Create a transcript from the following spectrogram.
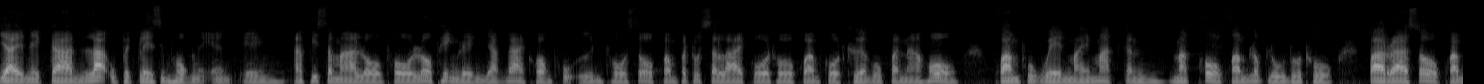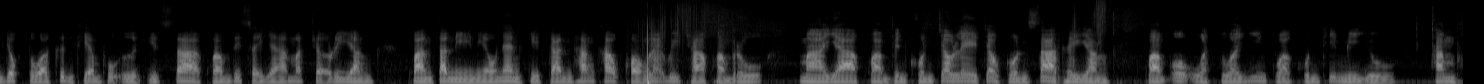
ใหญ่ในการละอุปเกรสิบหกนี่เองเอง อภิสมาโลโพโลเพ่งเลงอยากได้ของผู้อื่น โทโซความประทุษร้ายโกโทความโกรธเคืองอุปนาโหความผูกเวรหมายมัดกันมักโคความลบหลู่ดูถูก ปาราโซความยกตัวขึ้นเทียมผู้อื่น อิสซาความริษยามัจจริยัง ความตนีเหนียวแน่นกีดกันทั้งเข้าของและวิชาความรู้ มายาความเป็นคนเจ้าเล่ห์เจ้ากลซาเธอยัง ความโอ้อวดตัวยิ่งกว่าคุณที่มีอยู่ ทำโพ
